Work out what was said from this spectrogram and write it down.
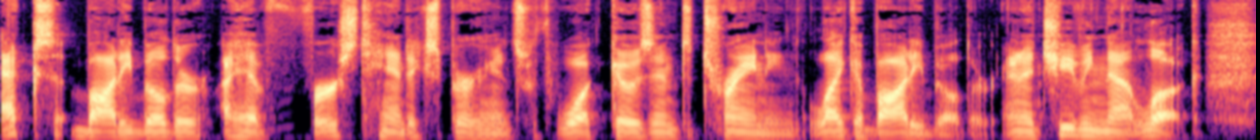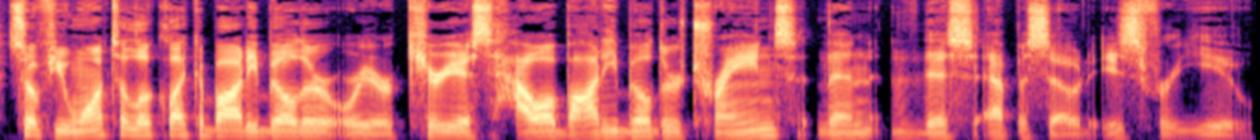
ex bodybuilder, I have firsthand experience with what goes into training like a bodybuilder and achieving that look. So, if you want to look like a bodybuilder or you're curious how a bodybuilder trains, then this episode is for you.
